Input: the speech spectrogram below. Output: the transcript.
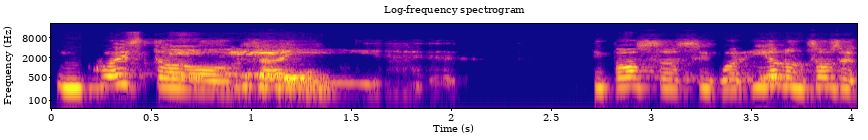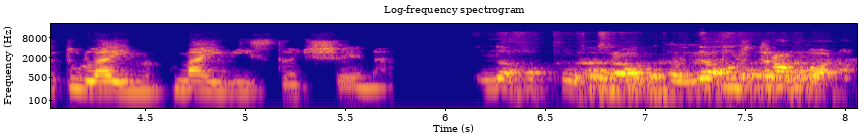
in questo, sai, ti posso assicurare, io non so se tu l'hai mai visto in scena. No, purtroppo no. Purtroppo no.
